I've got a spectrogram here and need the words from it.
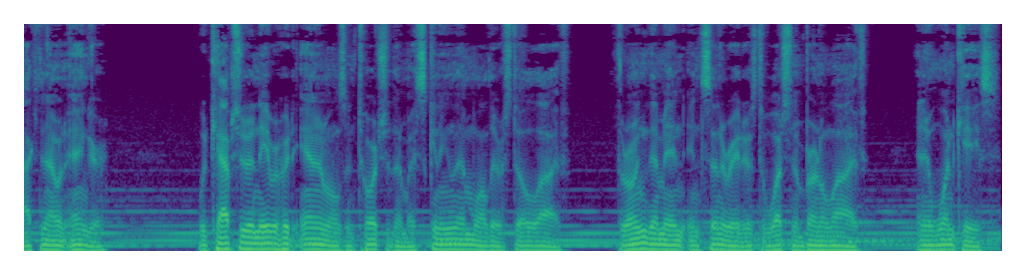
acting out in anger, would capture the neighborhood animals and torture them by skinning them while they were still alive, throwing them in incinerators to watch them burn alive, and in one case,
